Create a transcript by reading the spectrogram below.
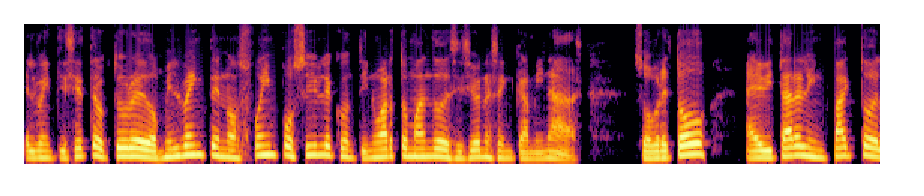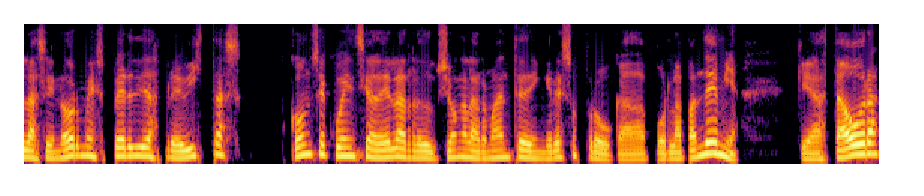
el 27 de octubre de 2020 nos fue imposible continuar tomando decisiones encaminadas, sobre todo a evitar el impacto de las enormes pérdidas previstas consecuencia de la reducción alarmante de ingresos provocada por la pandemia, que hasta ahora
